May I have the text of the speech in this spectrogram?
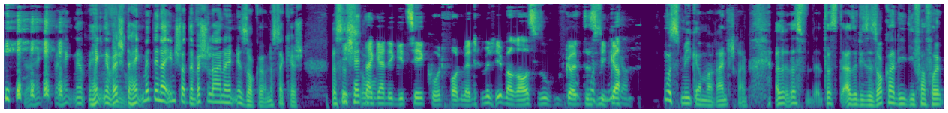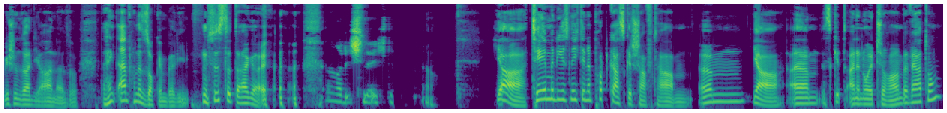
Da hängt, da hängt eine, hängt eine Wäsche, da hängt mitten in der Innenstadt eine Wäscheleine und hängt eine Socke und das ist der Cash. Das Ich hätte so, da gerne GC-Code von, wenn du mir den mal raussuchen könntest, muss Mika. Muss Mika mal reinschreiben. Also das, das, also diese Socke, die, die verfolgt mich schon seit Jahren. Also da hängt einfach eine Socke in Berlin. Das ist total geil. Oh, nicht schlecht. Ja, Themen, die es nicht in den Podcast geschafft haben. Ähm, ja, ähm, es gibt eine neue Terrainbewertung,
